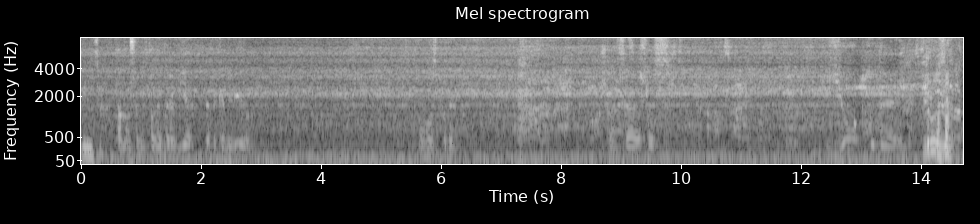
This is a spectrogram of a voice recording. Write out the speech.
Дивіться. Та ну що ніхто не переб'є, я таке не вірю. О, Господи. Та це щось. Йоп. Друзі,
